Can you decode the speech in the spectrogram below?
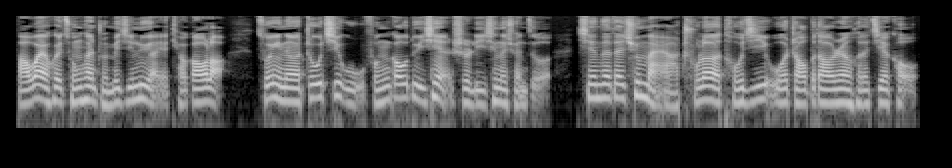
把外汇存款准备金率啊也调高了。所以呢，周期股逢高兑现是理性的选择。现在再去买啊，除了投机，我找不到任何的借口。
